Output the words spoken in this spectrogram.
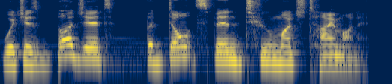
which is budget, but don't spend too much time on it.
